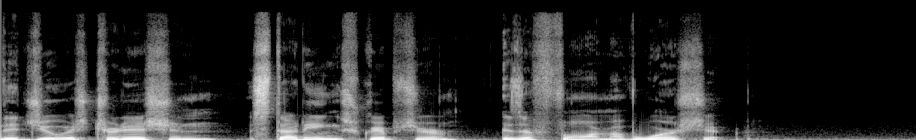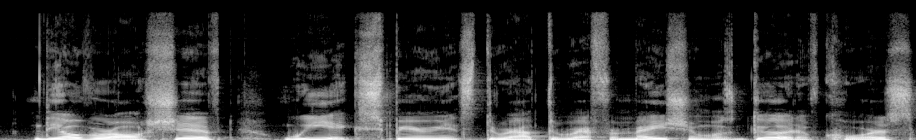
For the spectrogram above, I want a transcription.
the Jewish tradition, studying Scripture is a form of worship. The overall shift we experienced throughout the Reformation was good, of course.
